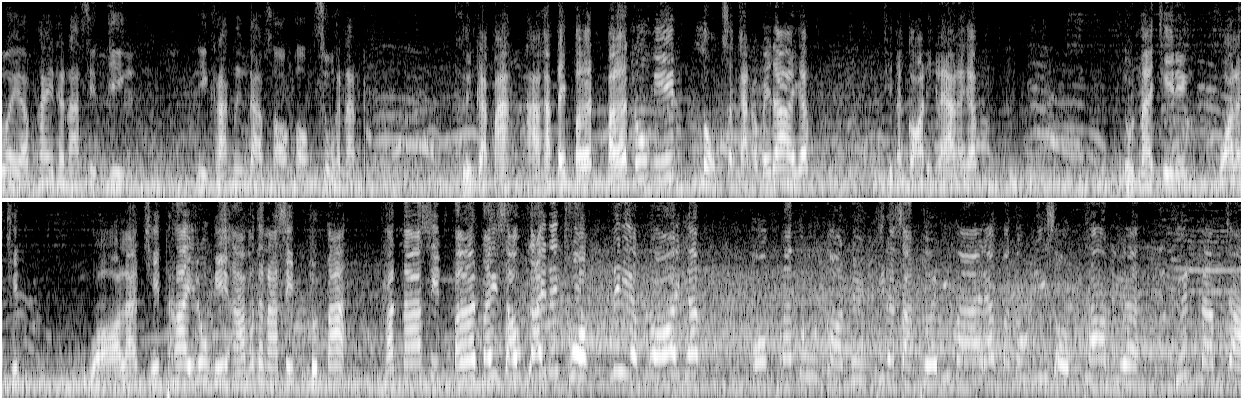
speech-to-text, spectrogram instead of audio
ด้วยครับให้ธนาสิทธิ์ยิง อีกครั้งหนึ่งดาบสองของสุพนันท์คืนกลับมาหาครับได้เปิดเปิดลูกนี้หลงสกัดเอาไปได้ครับธินกรอีกแล้วนะครับหลุนมาอีกทีหนึงวรชิตวรชิตให้ลูกนี้อาพัฒนาสิทธิ์หลุดมาธนาสิทธิ์เปิดไปเสาไกลได้โขกเรียบร้อยครับ หกประตูต่อหนึ่งธีรศักดิ์เผยพิมายแล้วประตูนี้ส่งท่าเรือขึ้นนำจ่า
